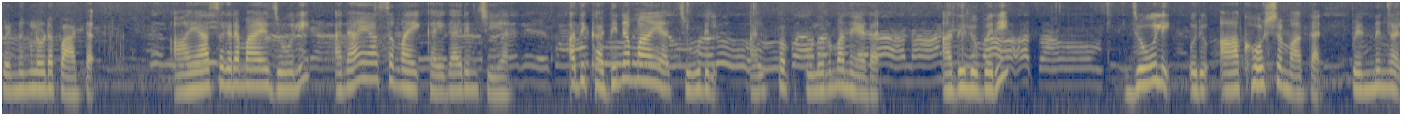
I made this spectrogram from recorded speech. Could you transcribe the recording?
പെണ്ണുങ്ങളുടെ പാട്ട്. ആയാസകരമായ ജോലി അനായാസമായി കൈകാര്യം ചെയ്യാൻ അതികഠിനമായ ചൂടിൽ അല്പം കുളിർമ നേടാൻ അതിലുപരി ജോലി ഒരു ആഘോഷമാക്കാൻ പെണ്ണുങ്ങൾ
